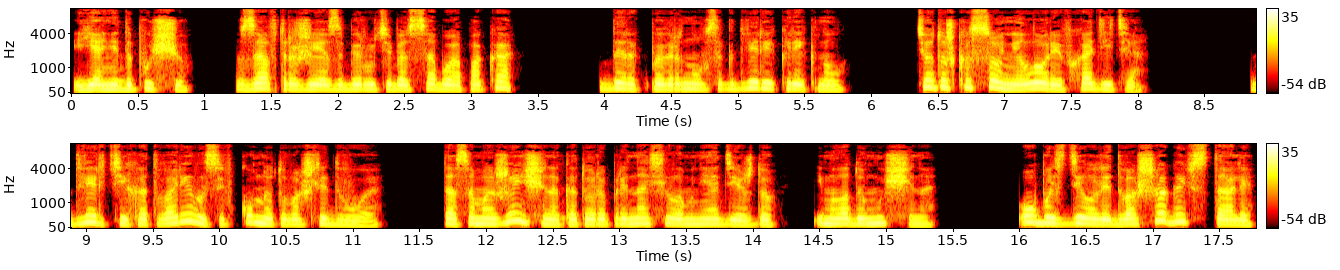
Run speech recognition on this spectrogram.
Я не допущу. Завтра же я заберу тебя с собой, а пока... Дерек повернулся к двери и крикнул. «Тетушка Соня, Лори, входите!» Дверь тихо отворилась, и в комнату вошли двое. Та самая женщина, которая приносила мне одежду, и молодой мужчина. Оба сделали два шага и встали,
